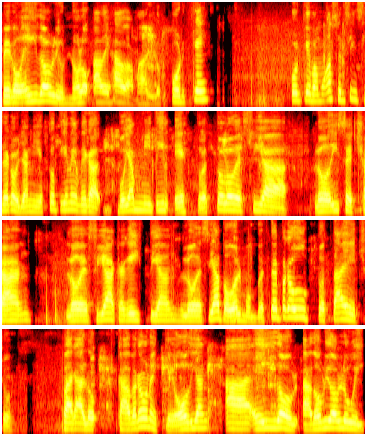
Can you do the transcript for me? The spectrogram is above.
Pero AEW no lo ha dejado amarlo. ¿Por qué? Porque vamos a ser sinceros, Jan, y esto tiene, mira, voy a admitir esto. Esto lo decía, lo dice Chan, lo decía Christian, lo decía todo el mundo. Este producto está hecho para los cabrones que odian a AEW, a WWE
